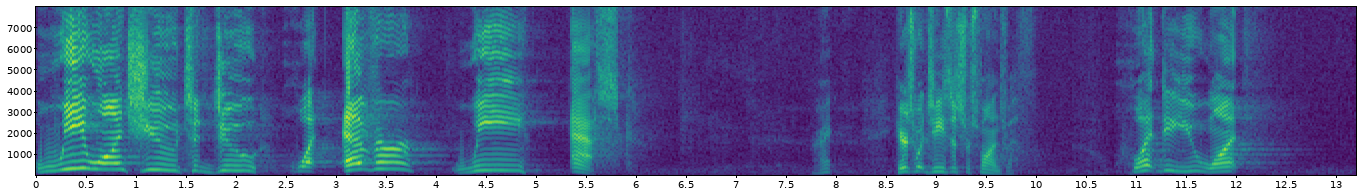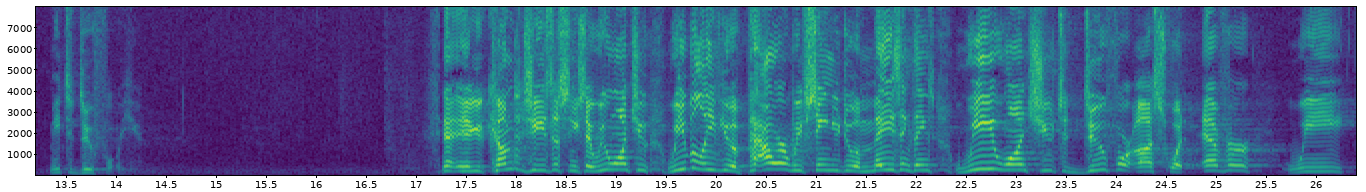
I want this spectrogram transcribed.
we want you to do whatever we ask. Here's what Jesus responds with What do you want me to do for you? Now, you come to Jesus and you say, We want you, we believe you have power. We've seen you do amazing things. We want you to do for us whatever we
